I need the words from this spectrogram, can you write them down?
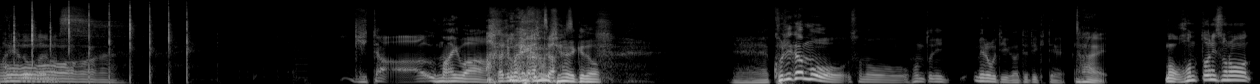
ありがとうございますギターうまいわ。当たり前かもしれないけど。ねえ。これがもうその本当にメロディーが出てきて。はい。もう本当にその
